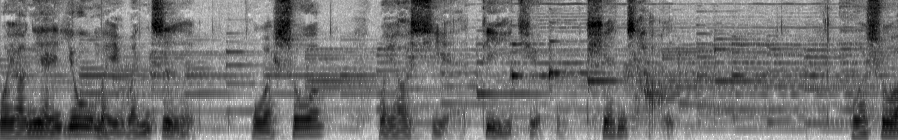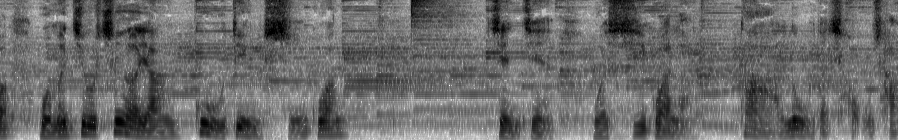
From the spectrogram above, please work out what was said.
我要念优美文字。我说，我要写地久天长。我说，我们就这样固定时光。渐渐，我习惯了。大陆的惆怅，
